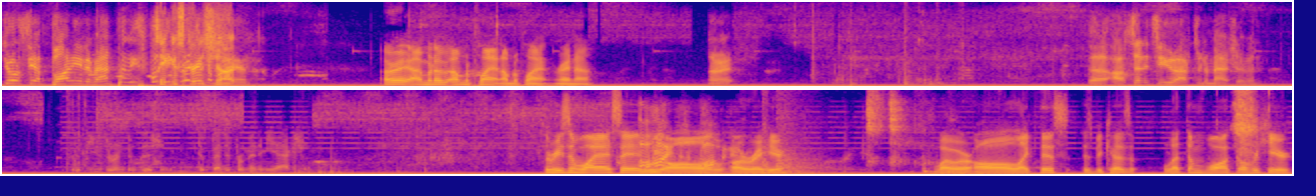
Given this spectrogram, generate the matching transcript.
You don't see a body in the bathtub? He's Take a screenshot. All right, I'm gonna, I'm gonna plant. I'm gonna plant right now. All right. Uh, I'll send it to you after the match, Evan. Defuser in position. Defend it from enemy action. The reason why I say Oh, we hi, all bomb are right here, why we're all like this, is because let them walk over here,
